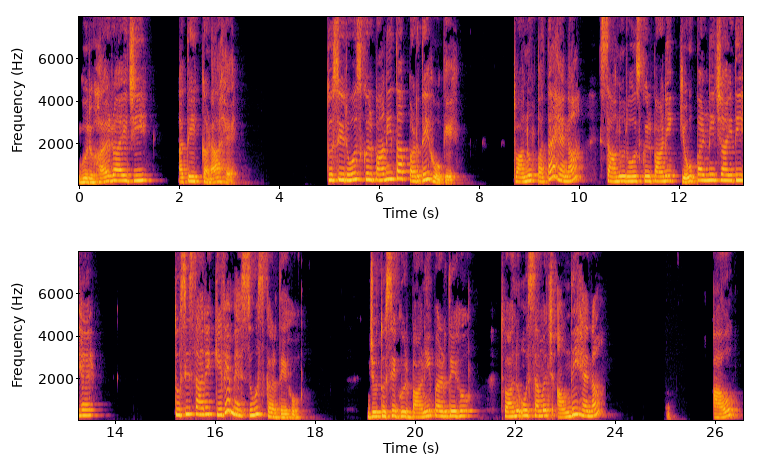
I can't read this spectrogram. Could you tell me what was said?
ਗੁਰੂ ਹਰ ਰਾਏ ਜੀ ਅਤੇ ਕੜਾ ਹੈ ਤੁਸੀਂ ਰੋਜ਼ ਗੁਰਬਾਣੀ ਤਾਂ ਪੜ੍ਹਦੇ ਹੋਗੇ ਤੁਹਾਨੂੰ ਪਤਾ ਹੈ ਨਾ ਸਾਨੂੰ ਰੋਜ਼ ਗੁਰਬਾਣੀ ਕਿਉਂ ਪੜ੍ਹਨੀ ਚਾਹੀਦੀ ਹੈ ਤੁਸੀਂ ਸਾਰੇ ਕਿਵੇਂ ਮਹਿਸੂਸ ਕਰਦੇ ਹੋ ਜੋ ਤੁਸੀਂ ਗੁਰਬਾਣੀ ਪੜ੍ਹਦੇ ਹੋ, ਤੁਹਾਨੂੰ ਉਹ ਸਮਝ ਆਉਂਦੀ ਹੈ ਨਾ? ਆਓ,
